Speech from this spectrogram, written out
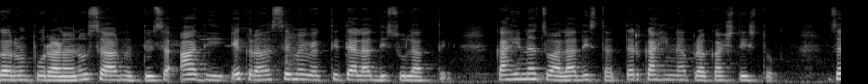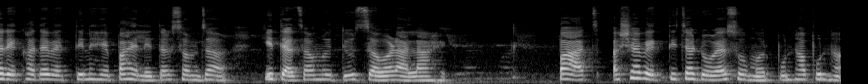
गरुण पुराणानुसार मृत्यूच्या आधी एक रहस्यमय व्यक्ती त्याला दिसू लागते. काहींना ज्वाला दिसतात तर काहींना प्रकाश दिसतो. जर एखाद्या व्यक्तीने हे पाहिले तर समजा की त्याचा मृत्यू जवळ आला आहे. पाच अशा व्यक्तीच्या डोळ्यासमोर पुन्हा पुन्हा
